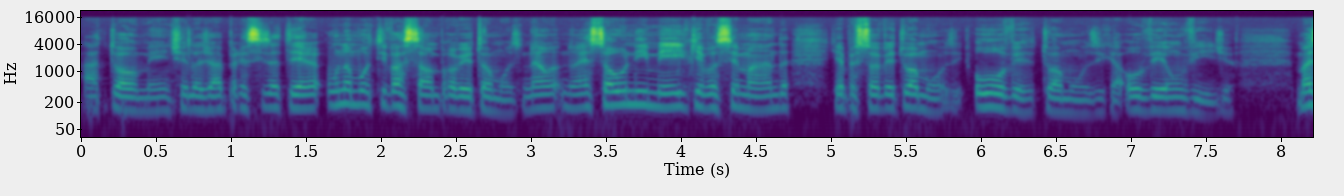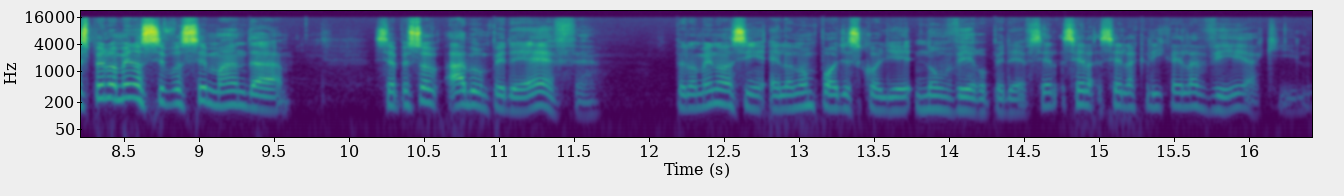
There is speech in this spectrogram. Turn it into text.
atualmente, ela já precisa ter uma motivação para ouvir tua música. Não, não é só um e-mail que você manda e a pessoa vê tua música, ouve tua música, ou vê um vídeo. Mas pelo menos se você manda, se a pessoa abre um PDF, pelo menos assim, ela não pode escolher não ver o PDF. Se ela, se ela, se ela clica, ela vê aquilo.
